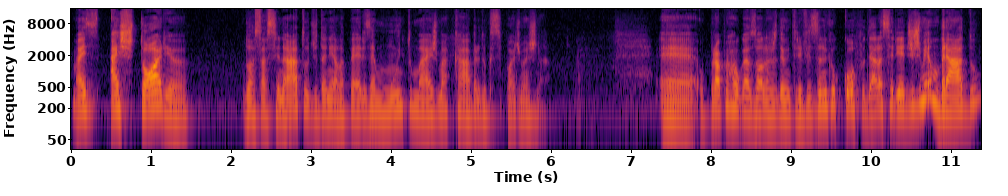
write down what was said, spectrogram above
mas a história do assassinato de Daniela Pérez é muito mais macabra do que se pode imaginar. É, o próprio Raul Gazola já deu entrevista dizendo que o corpo dela seria desmembrado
